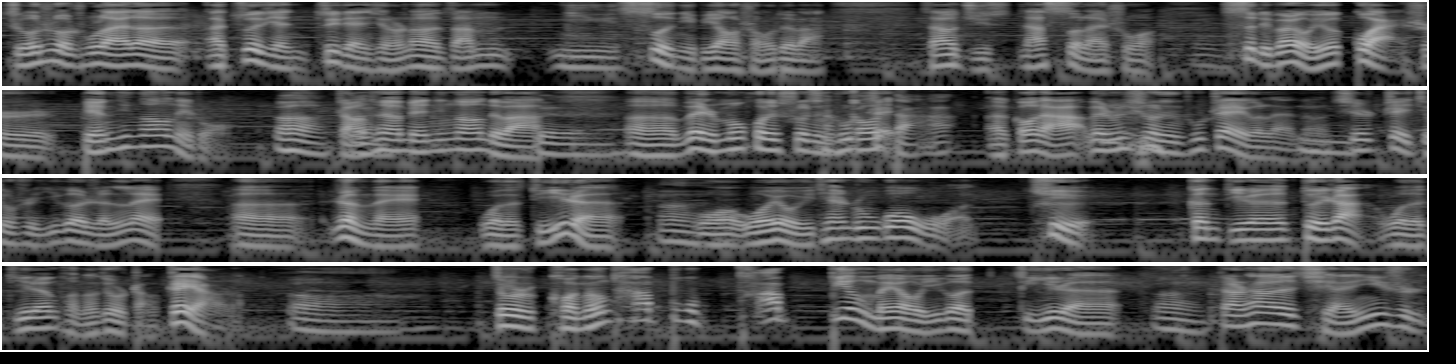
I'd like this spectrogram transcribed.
折射出来的，哎、最典最典型的，咱们你四你比较熟对吧？咱要举拿四来说，嗯四里边有一个怪是变形金刚那种，嗯，长得特像变形金刚对吧？对对对，呃，为什么会设定出这高达，呃高达？为什么设定出这个来呢？嗯其实这就是一个人类呃认为我的敌人，嗯，我我有一天如果我去跟敌人对战，我的敌人可能就是长这样的。哦，就是可能他不，他并没有一个敌人，嗯但是他的潜意识，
